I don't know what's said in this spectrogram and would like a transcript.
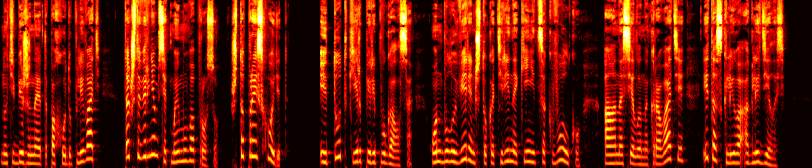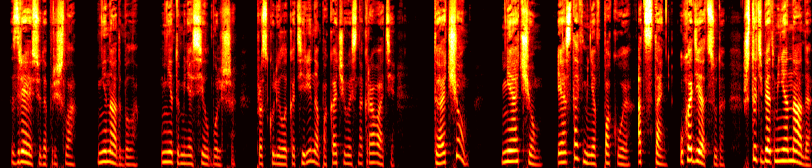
Но тебе же на это, походу, плевать. Так что вернемся к моему вопросу. Что происходит? И тут Кир перепугался. Он был уверен, что Катерина кинется к волку, а она села на кровати и тоскливо огляделась. «Зря я сюда пришла. Не надо было. Нет у меня сил больше», – проскулила Катерина, покачиваясь на кровати. «Ты о чем?» «Ни о чем. И оставь меня в покое. Отстань. Уходи отсюда. Что тебе от меня надо?»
